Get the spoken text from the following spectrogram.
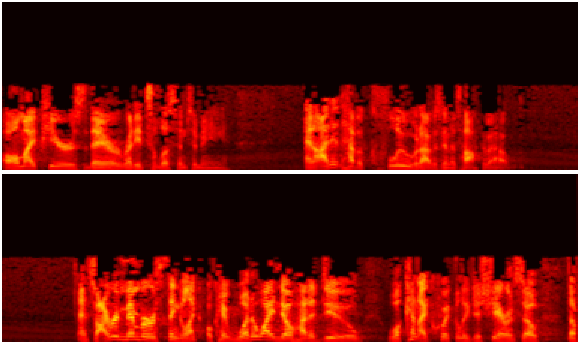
all my peers there, ready to listen to me. And I didn't have a clue what I was going to talk about. And so I remember thinking like, okay, what do I know how to do? What can I quickly just share? And so the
